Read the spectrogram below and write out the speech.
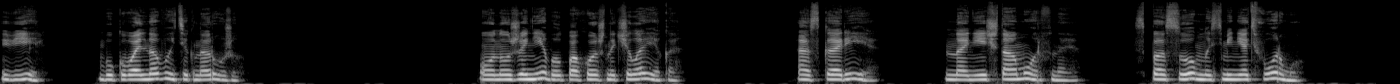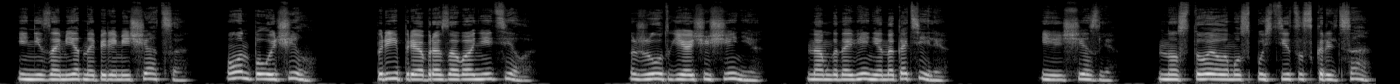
Виль буквально вытек наружу. Он уже не был похож на человека, а скорее на нечто аморфное, способность менять форму и незаметно перемещаться он получил при преобразовании тела. Жуткие ощущения на мгновение накатили и исчезли, но стоило ему спуститься с крыльца,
